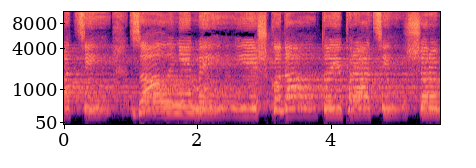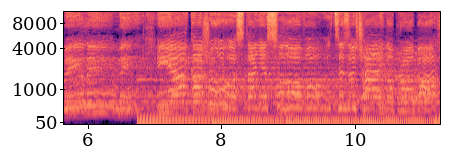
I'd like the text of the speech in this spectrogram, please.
праці, залені ми, і шкода тої праці, що робили ми. Я кажу останнє слово, це звичайно пробач.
